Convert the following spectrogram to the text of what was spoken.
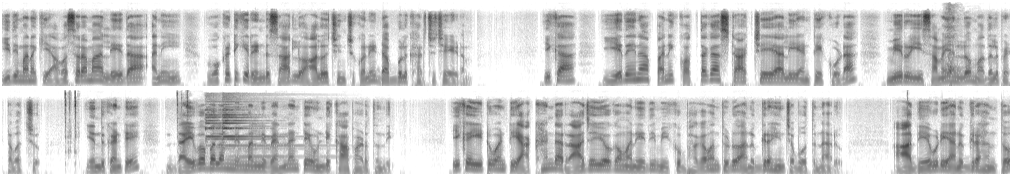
ఇది మనకి అవసరమా లేదా అని ఒకటికి రెండుసార్లు ఆలోచించుకొని డబ్బులు ఖర్చు చేయడం. ఇక ఏదైనా పని కొత్తగా స్టార్ట్ చేయాలి అంటే కూడా మీరు ఈ సమయంలో మొదలుపెట్టవచ్చు. ఎందుకంటే దైవబలం మిమ్మల్ని వెన్నంటే ఉండి కాపాడుతుంది. ఇక ఇటువంటి అఖండ రాజయోగం అనేది మీకు భగవంతుడు అనుగ్రహించబోతున్నారు. ఆ దేవుడి అనుగ్రహంతో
